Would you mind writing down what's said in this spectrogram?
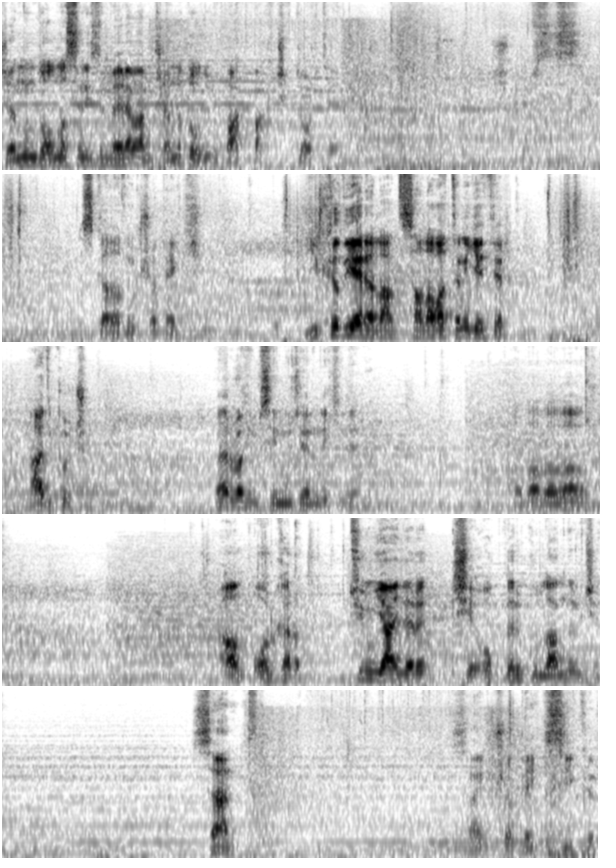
Canının dolmasına izin veremem. Canı doluyor. Bak bak çıktı ortaya. Şerefsiz. Iskaladın köpek. Yıkıl yere lan. Salavatını getir. Hadi koçum. Ver bakayım senin üzerindekileri. Al al al al. Al orkarı. Tüm yayları şey okları kullandığım için. Sen. Sen köpek Seeker.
